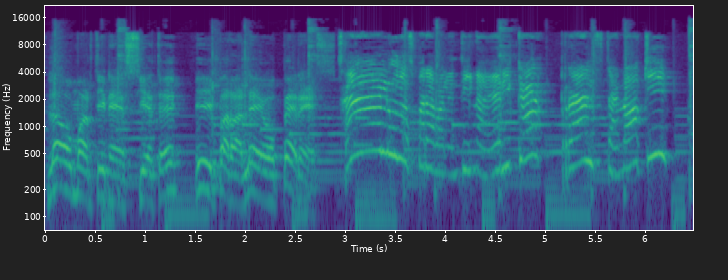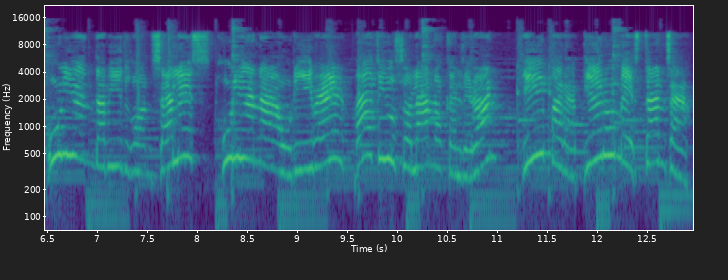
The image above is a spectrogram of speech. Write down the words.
Lau Martínez 7 y para Leo Pérez. Para Valentina Erika, Ralph Tanoki, Julian David González, Juliana Uribe, Matthew Solano Calderón y para Piero Mestanza.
